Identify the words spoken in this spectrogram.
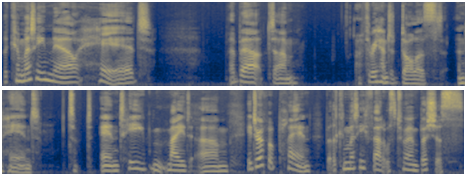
The committee now had about um, $300 in hand. To, and he made um, he drew up a plan, but the committee felt it was too ambitious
